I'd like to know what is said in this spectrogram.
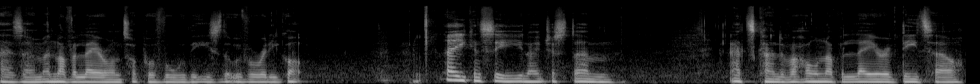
as um, another layer on top of all these that we've already got. Now you can see, you know, just um, adds kind of a whole nother layer of detail.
